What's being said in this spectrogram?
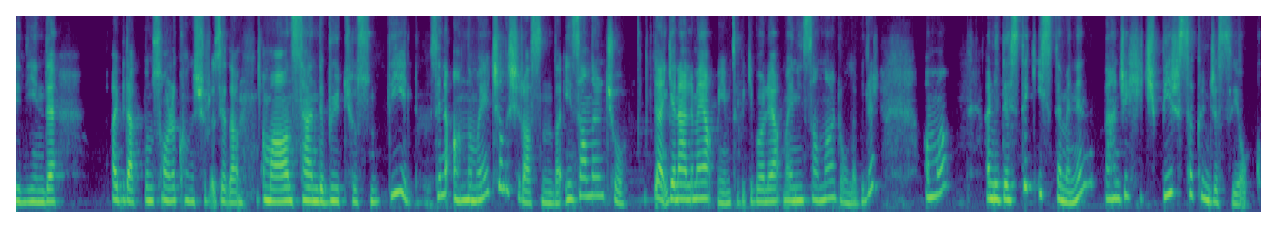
dediğinde ay bir dakika bunu sonra konuşuruz ya da aman sen de büyütüyorsun değil. Seni anlamaya çalışır aslında. İnsanların çoğu. Yani genelleme yapmayayım tabii ki böyle yapmayan insanlar da olabilir. Ama hani destek istemenin bence hiçbir sakıncası yok.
